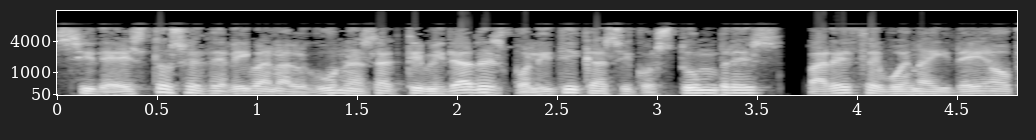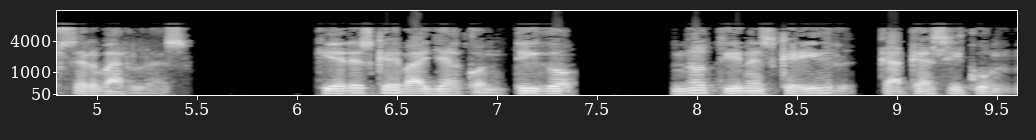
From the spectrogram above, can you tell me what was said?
Si de esto se derivan algunas actividades políticas y costumbres, parece buena idea observarlas. ¿Quieres que vaya contigo? No tienes que ir, Kakashi-kun.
